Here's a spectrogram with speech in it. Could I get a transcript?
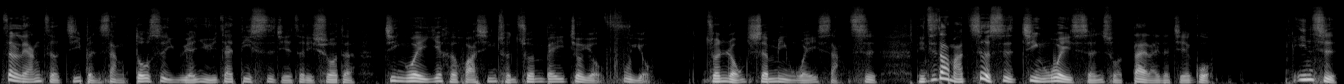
这两者基本上都是源于在第四节这里说的：敬畏耶和华，心存尊卑，就有富有、尊荣、生命为赏赐。你知道吗？这是敬畏神所带来的结果。因此，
